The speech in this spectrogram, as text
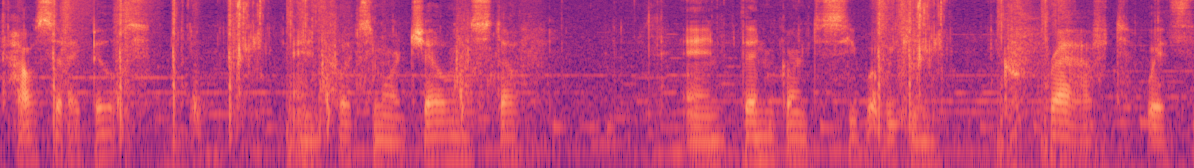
house that I built and collect some more gel and stuff. And then we're going to see what we can craft with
